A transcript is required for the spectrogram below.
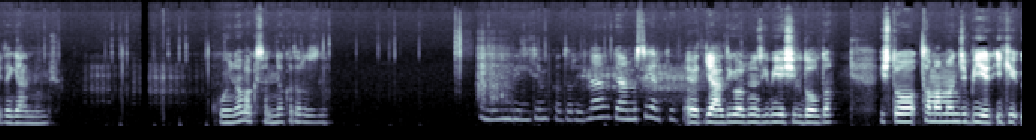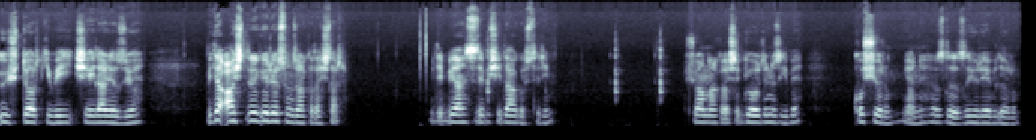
Bir de gelmiyormuş. Koyuna bak sen ne kadar hızlı. Benim bildiğim kadarıyla gelmesi gerekiyor. Evet geldi gördüğünüz gibi yeşil doldu. İşte o tamamlanınca 1, 2, 3, 4 gibi şeyler yazıyor. Bir de açlığı görüyorsunuz arkadaşlar. Bir de ben size bir şey daha göstereyim. Şu an arkadaşlar gördüğünüz gibi koşuyorum. Yani hızlı hızlı yürüyebiliyorum.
